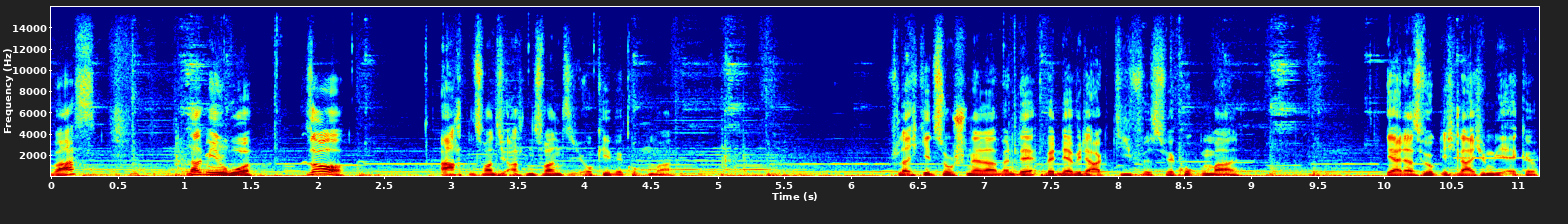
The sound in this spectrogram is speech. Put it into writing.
Was? Lass mich in Ruhe. So. 28, 28. Okay, wir gucken mal. Vielleicht geht's so schneller, wenn der, wenn der wieder aktiv ist. Wir gucken mal. Ja, das ist wirklich gleich um die Ecke.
